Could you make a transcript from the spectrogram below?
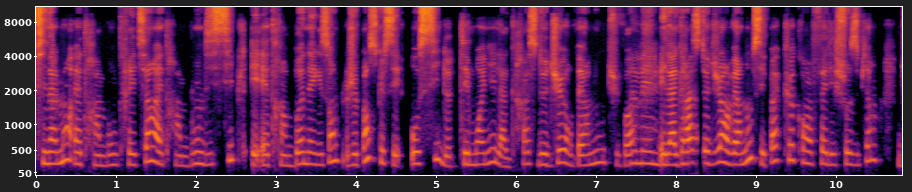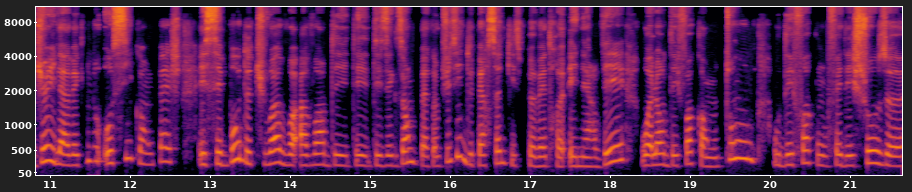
Finalement, être un bon chrétien, être un bon disciple et être un bon exemple, je pense que c'est aussi de témoigner la grâce de Dieu envers nous, tu vois. Et la grâce de Dieu envers nous, c'est pas que quand on fait les choses bien. Dieu, il est avec nous aussi quand on pêche. Et c'est beau de, tu vois, voir- avoir des, des, des exemples, bah, comme tu dis, de personnes qui peuvent être énervées, ou alors des fois quand on tombe, ou des fois qu'on fait des choses euh,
